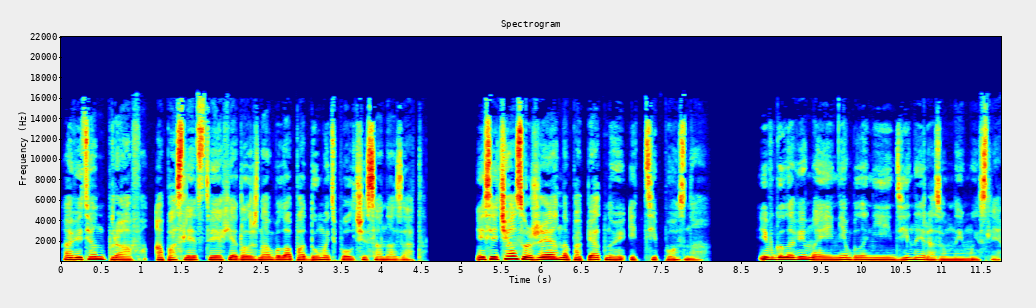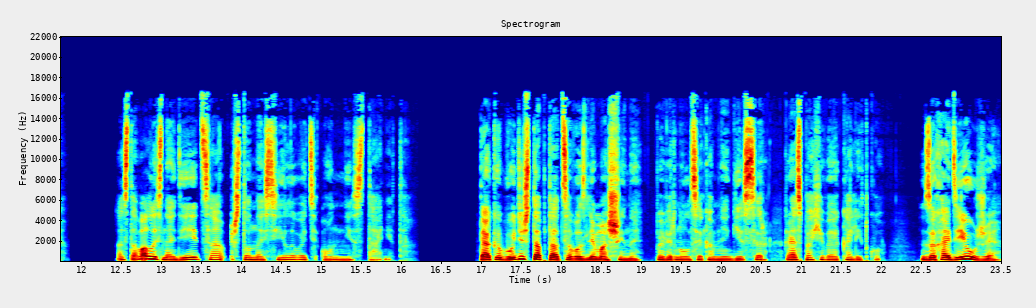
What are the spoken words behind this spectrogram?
А ведь он прав, о последствиях я должна была подумать полчаса назад. И сейчас уже на попятную идти поздно. И в голове моей не было ни единой разумной мысли. Оставалось надеяться, что насиловать он не станет. «Так и будешь топтаться возле машины?» — повернулся ко мне Гессер, распахивая калитку. «Заходи уже!»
